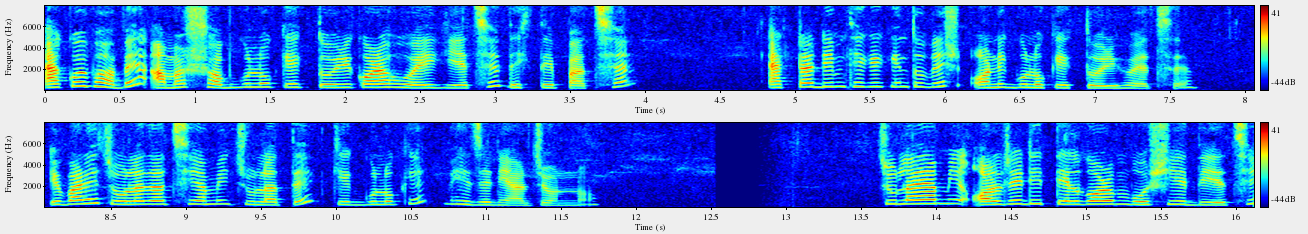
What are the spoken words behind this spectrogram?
একইভাবে আমার সবগুলো কেক তৈরি করা হয়ে গিয়েছে দেখতে পাচ্ছেন। একটা ডিম থেকে কিন্তু বেশ অনেকগুলো কেক তৈরি হয়েছে। এবারে চলে যাচ্ছি আমি চুলাতে কেকগুলোকে ভেজে নেওয়ার জন্য। চুলায় আমি অলরেডি তেল গরম বসিয়ে দিয়েছি।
